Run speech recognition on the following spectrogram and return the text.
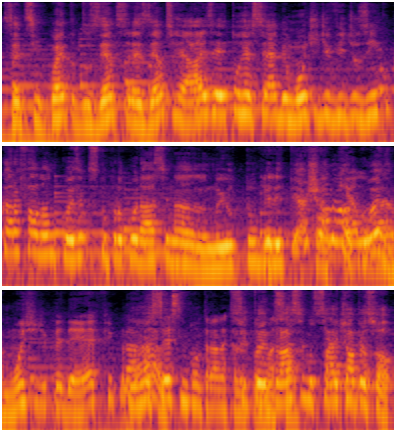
150, 200, 300 reais e aí tu recebe um monte de videozinho com o cara falando coisa que se tu procurasse na, no YouTube ele tu ia achar a mesma coisa. um monte de PDF para é. você se encontrar naquela Se informação. tu entrasse no site, ó pessoal,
